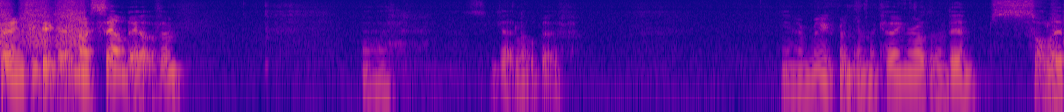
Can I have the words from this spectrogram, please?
cones, you do get a nice sound out of them. Uh, you get a little bit of you know movement in the cone rather than being solid.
